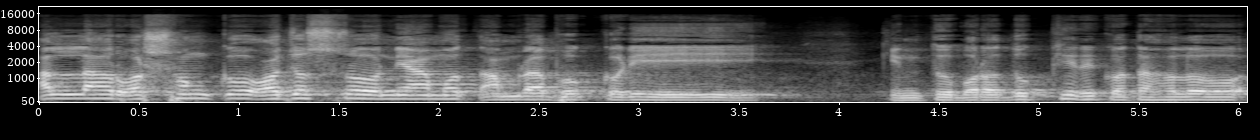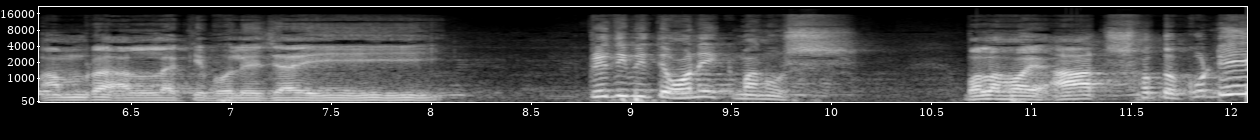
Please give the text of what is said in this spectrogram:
আল্লাহর অসংখ্য অজস্র নিয়ামত আমরা ভোগ করি। কিন্তু বড় দুঃখের কথা হলো, আমরা আল্লাহকে ভুলে যাই। পৃথিবীতে অনেক মানুষ, বলা হয় আট শত কোটি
